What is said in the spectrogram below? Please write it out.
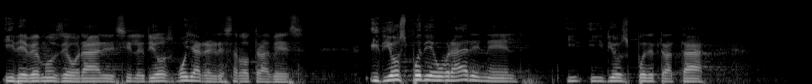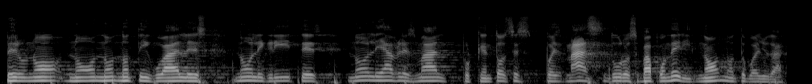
Y debemos de orar y decirle, Dios, voy a regresar otra vez. Y Dios puede obrar en él y Dios puede tratar pero no, no, no, no te iguales, no le grites, no le hables mal, porque entonces pues más duro se va a poner y no, no te voy a ayudar.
